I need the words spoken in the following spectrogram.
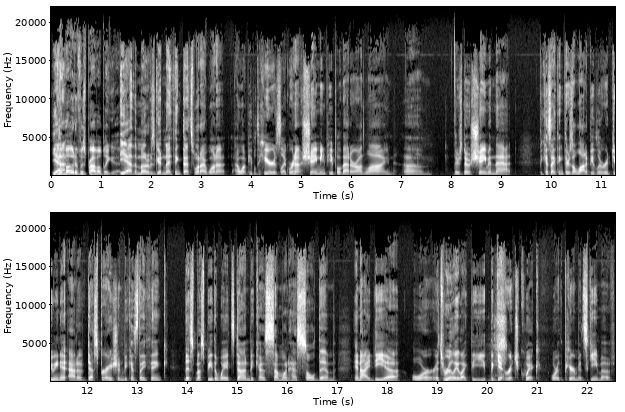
Yeah. the motive was probably good. Yeah, the motive is good, and I think that's what I want to. I want people to hear is like we're not shaming people that are online. Um, there's no shame in that because I think there's a lot of people who are doing it out of desperation because they think this must be the way it's done because someone has sold them an idea or it's really like the the get rich quick or the pyramid scheme of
